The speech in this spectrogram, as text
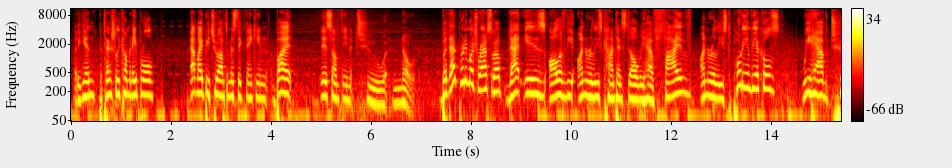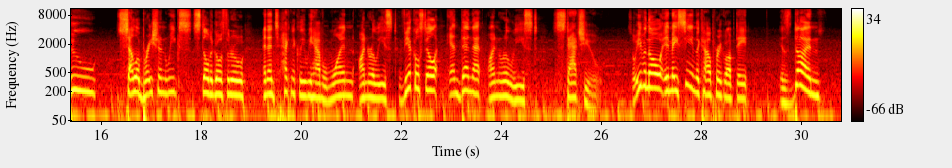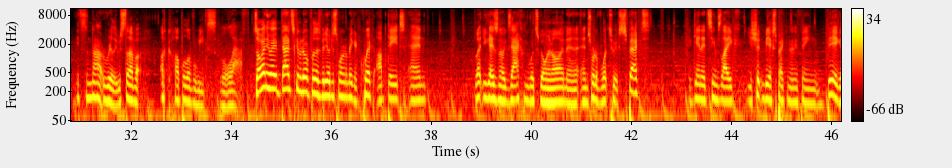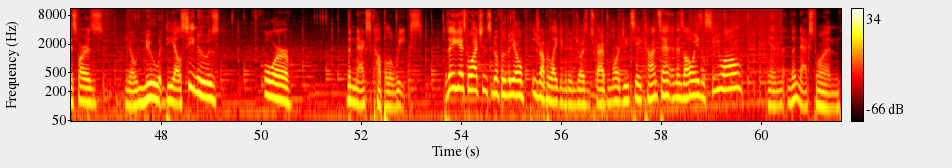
that again potentially come in April. That might be too optimistic thinking, but it is something to note. But that pretty much wraps it up. That is all of the unreleased content still. We have five unreleased podium vehicles. We have two celebration weeks still to go through. And then technically we have one unreleased vehicle still, and then that unreleased statue. So even though it may seem the Cayo Perico update is done, it's not really. We still have a, a couple of weeks left. So anyway, that's going to do it for this video. Just wanted to make a quick update and let you guys know exactly what's going on and, and sort of what to expect. Again, it seems like you shouldn't be expecting anything big as far as, you know, new DLC news for the next couple of weeks. But thank you guys for watching. So do it for the video. Please drop a like if you did enjoy. Subscribe for more GTA content. And as always, I'll see you all in the next one.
